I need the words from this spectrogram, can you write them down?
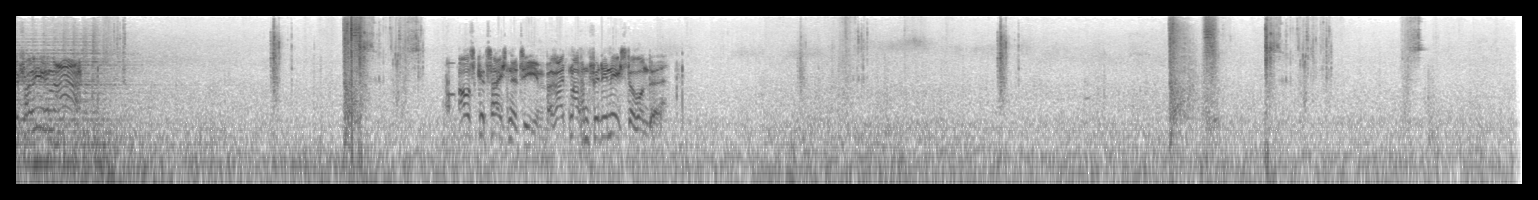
Wir verlieren A. Ausgezeichnet, Team. Bereit machen für die nächste Runde.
